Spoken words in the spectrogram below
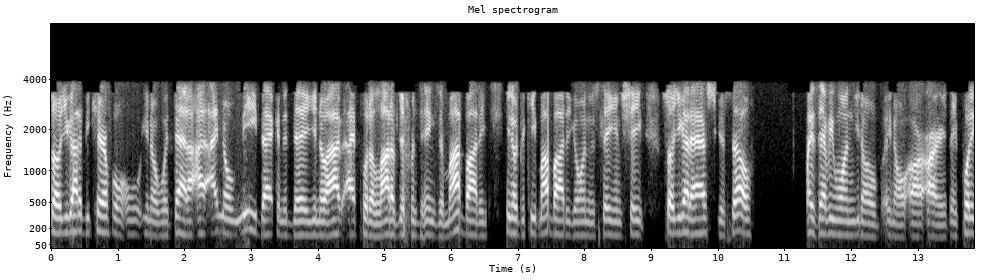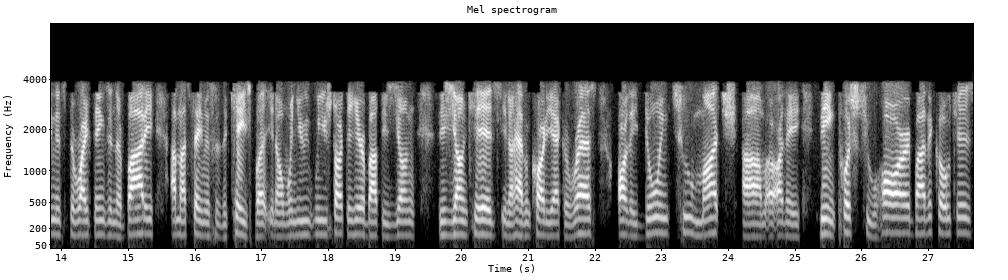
So you got to be careful, you know, with that. I, I know me back in the day, you know, I, I put a lot of different things in my body, you know, to keep my body going and stay in shape. So you got to ask yourself, is everyone, you know, you know, are are they putting this, the right things in their body? I'm not saying this is the case, but you know, when you when you start to hear about these young these young kids, you know, having cardiac arrest are they doing too much? Um, are they being pushed too hard by the coaches?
